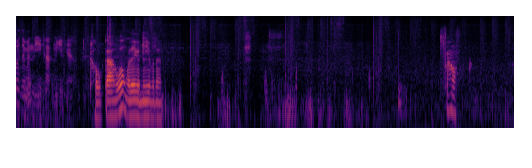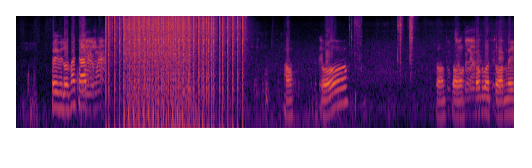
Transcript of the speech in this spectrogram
ยแต่มันหนีขาดหนีเนี่ยเขากลางวงมาได้กันนี้ปะนั้นเปล่า เฮ้ยไปรถมาชาร์จเร็วมากเอาโอ้สองสองตกรถสองเลย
